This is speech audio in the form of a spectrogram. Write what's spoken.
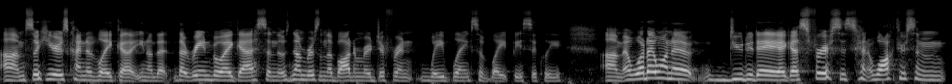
Um, so here's kind of like a, you know that, that rainbow, I guess, and those numbers on the bottom are different wavelengths of light, basically. Um, and what I want to do today, I guess, first is kind of walk through some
